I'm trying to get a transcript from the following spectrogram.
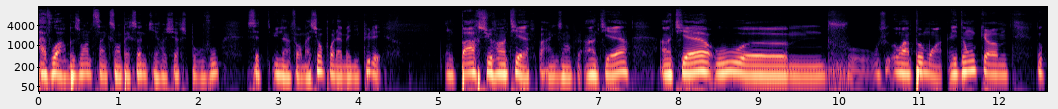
avoir besoin de 500 personnes qui recherchent pour vous cette, une information pour la manipuler. On part sur un tiers, par exemple, un tiers, un tiers ou, euh, ou, un peu moins. Et donc, euh, donc,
